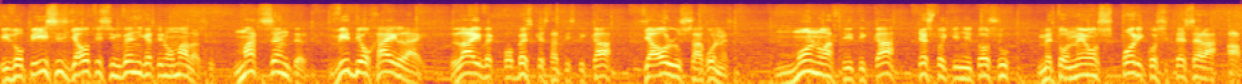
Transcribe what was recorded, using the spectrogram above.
Ειδοποιήσεις για ό,τι συμβαίνει για την ομάδα σου. Match Center, Video Highlight, Live εκπομπές και στατιστικά για όλους τους αγώνες. Μόνο αθλητικά και στο κινητό σου με το νέο Sport 24 app.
